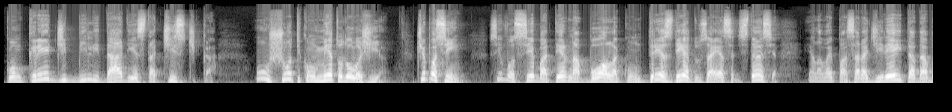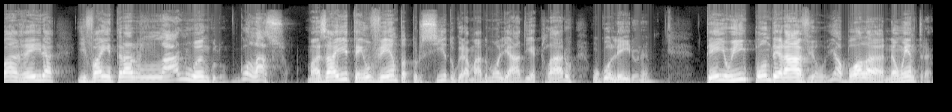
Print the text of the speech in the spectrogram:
com credibilidade estatística. Um chute com metodologia. Tipo assim, se você bater na bola com três dedos a essa distância, ela vai passar à direita da barreira e vai entrar lá no ângulo. Golaço! Mas aí tem o vento, a torcida, o gramado molhado e, é claro, o goleiro, né? Tem o imponderável e a bola não entra.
